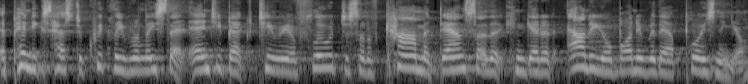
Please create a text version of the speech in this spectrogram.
appendix has to quickly release that antibacterial fluid to sort of calm it down so that it can get it out of your body without poisoning you.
